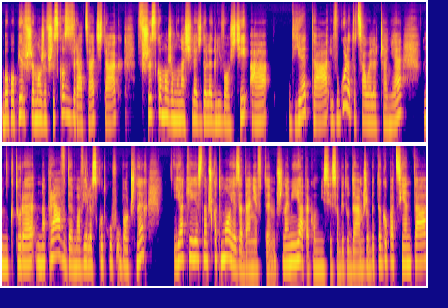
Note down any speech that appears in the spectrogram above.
Bo po pierwsze może wszystko zwracać, tak? Wszystko może mu nasilać dolegliwości, a dieta i w ogóle to całe leczenie, które naprawdę ma wiele skutków ubocznych, jakie jest na przykład moje zadanie w tym, przynajmniej ja taką misję sobie tu dałam, żeby tego pacjenta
